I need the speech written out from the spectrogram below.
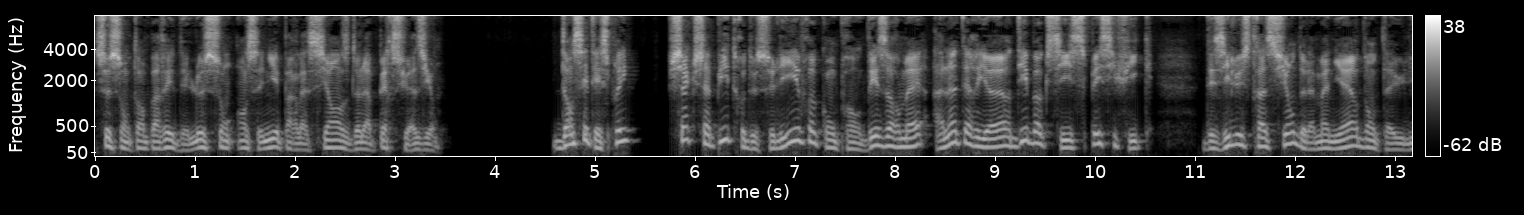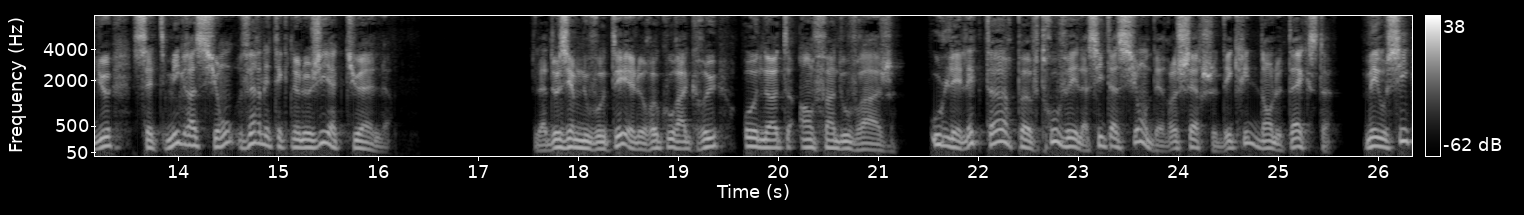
se sont emparés des leçons enseignées par la science de la persuasion. Dans cet esprit, chaque chapitre de ce livre comprend désormais à l'intérieur d'e-boxes spécifiques des illustrations de la manière dont a eu lieu cette migration vers les technologies actuelles. La deuxième nouveauté est le recours accru aux notes en fin d'ouvrage, où les lecteurs peuvent trouver la citation des recherches décrites dans le texte mais aussi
